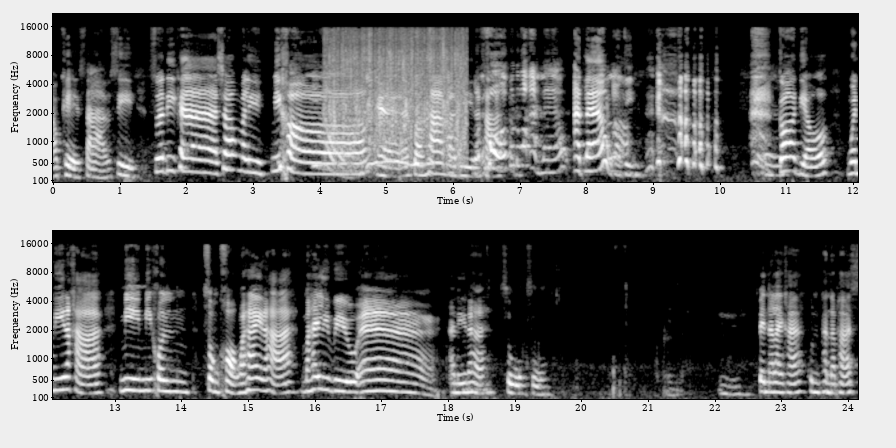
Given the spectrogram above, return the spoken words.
โอเคสามสี่สวัสดีค่ะ ช่องมารีมีของแหมซ้อมท่ามาดีนะคะ โอ้โหก็รู้ว่าอัดแล้วอัดแล้ว เอาจริงก็เดี๋ยววันนี้นะคะ มีมีคนส่งของมาให้นะคะ มาให้รีวิวอ่าอันนี้นะคะซูมซูมอืม เป็นอะไรคะ คุณพันธพัฒน์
